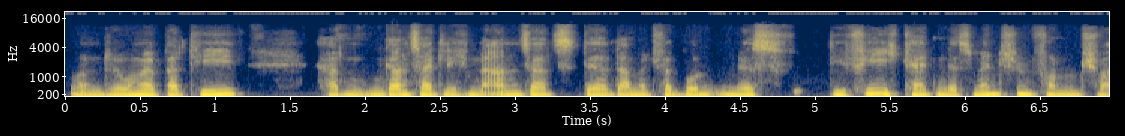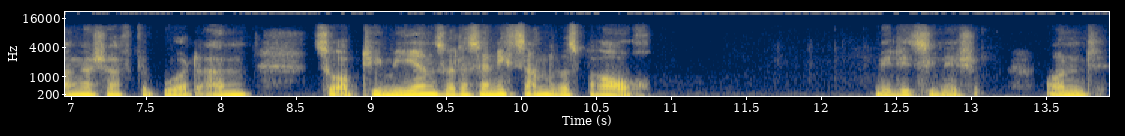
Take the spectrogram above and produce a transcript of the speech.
Und Homöopathie hat einen ganzheitlichen Ansatz, der damit verbunden ist, die Fähigkeiten des Menschen von Schwangerschaft, Geburt an zu optimieren, so dass er nichts anderes braucht. Medizinisch. Und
